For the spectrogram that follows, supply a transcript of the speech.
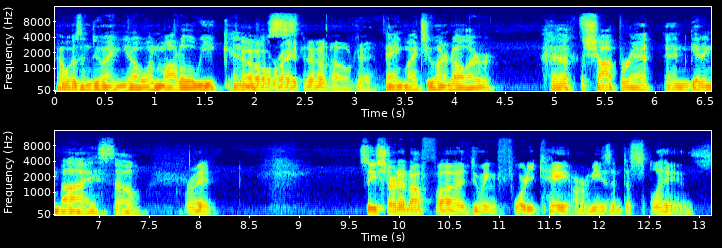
I wasn't doing you know one model a week and Oh, right. Yeah. Oh, okay. paying my two hundred dollar uh, shop rent and getting by. So Right. So you started off uh, doing 40k armies and displays.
